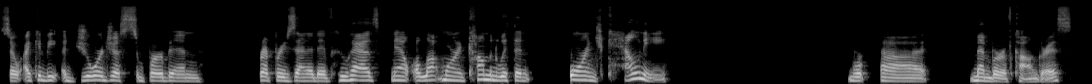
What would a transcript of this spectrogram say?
So I could be a Georgia suburban representative who has now a lot more in common with an Orange County uh, member of Congress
